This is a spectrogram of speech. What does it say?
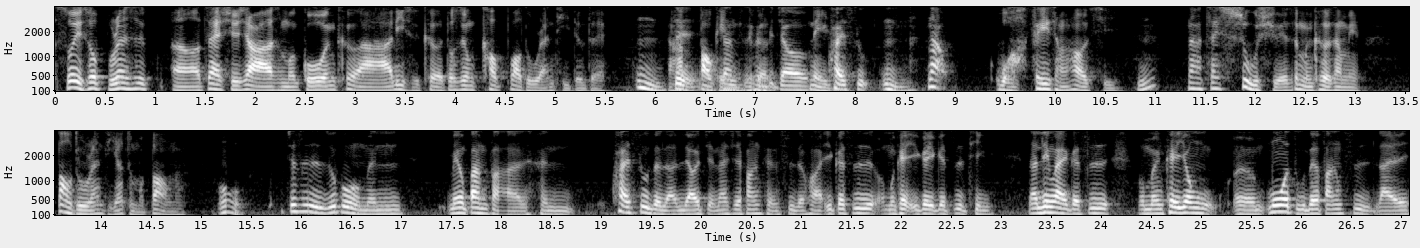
所以说不论是呃在学校啊，什么国文课啊、历史课，都是用靠报读软体，对不对？嗯，对，报给你这个比较快速。嗯，那我非常好奇，嗯，那在数学这门课上面，报读软体要怎么报呢？哦，就是如果我们没有办法很快速的来了解那些方程式的话，一个是我们可以一个一个字听，那另外一个是我们可以用呃摸读的方式来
